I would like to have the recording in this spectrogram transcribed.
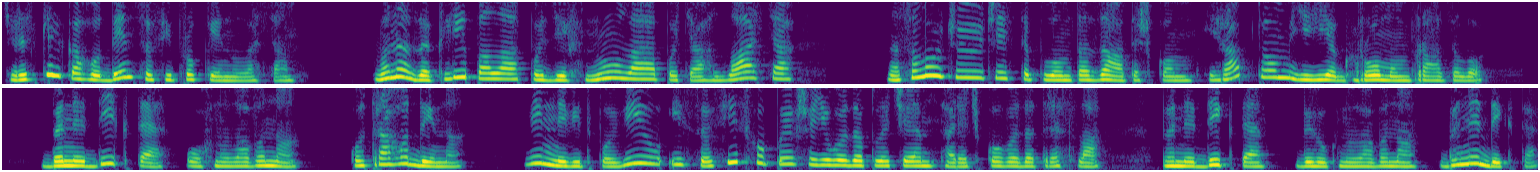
Через кілька годин Софі прокинулася. Вона закліпала, позіхнула, потяглася, насолоджуючись теплом та затишком, і раптом її як громом вразило. Бенедикте, охнула вона, котра година. Він не відповів, і Софі, схопивши його за плече, гарячково затрясла. Бенедикте. вигукнула вона. Бенедикте.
